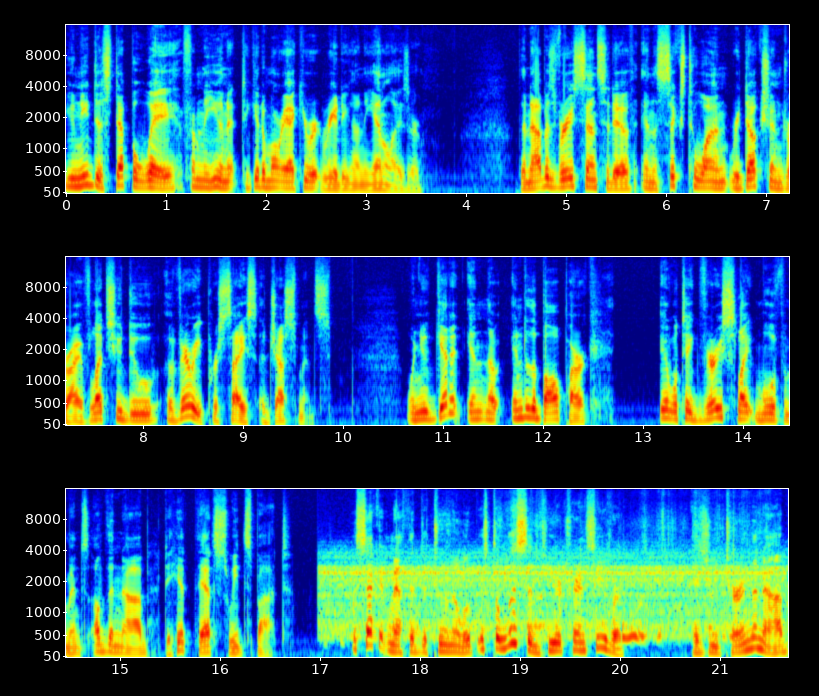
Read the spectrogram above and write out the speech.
you need to step away from the unit to get a more accurate reading on the analyzer. The knob is very sensitive and the 6 to 1 reduction drive lets you do very precise adjustments. When you get it in the, into the ballpark, it will take very slight movements of the knob to hit that sweet spot. The second method to tune a loop is to listen to your transceiver. As you turn the knob,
